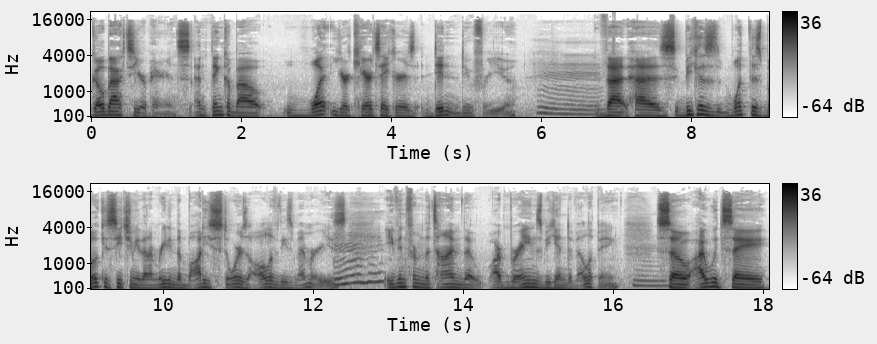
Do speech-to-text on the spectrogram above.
go back to your parents and think about what your caretakers didn't do for you that has because what this book is teaching me that i'm reading the body stores all of these memories even from the time that our brains begin developing. Hmm. So I would say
